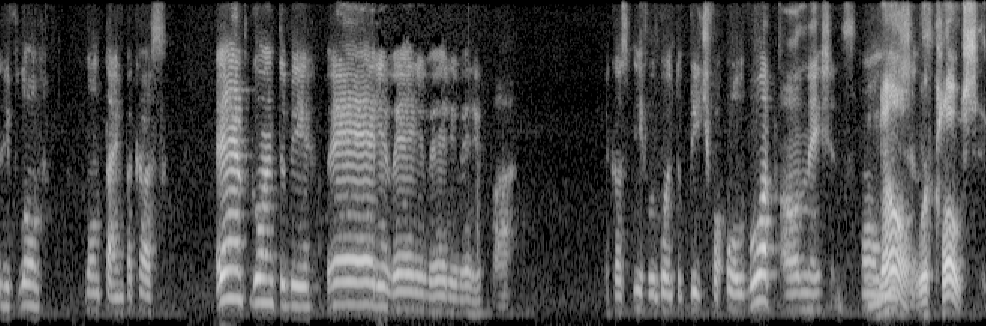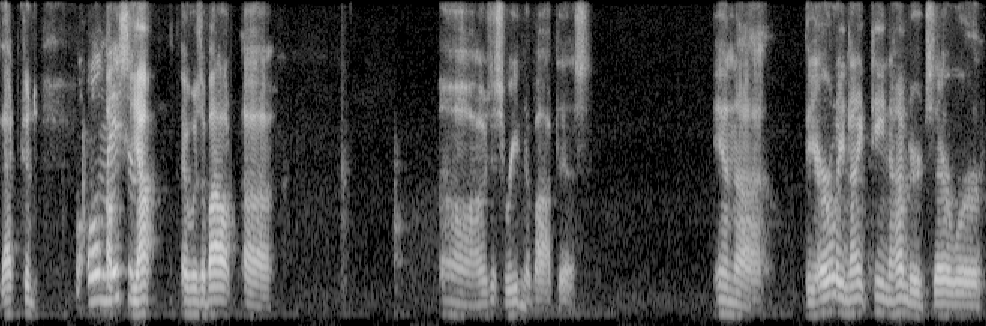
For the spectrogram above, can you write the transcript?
live long, long time because ain't going to be very, very, very, very far. Because if we're going to preach for all what? All nations. All no nations. we're close that could for all Uh, nations. yeah, it was about. Uh, oh, I was just reading about this. In uh, the early 1900s, there were,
